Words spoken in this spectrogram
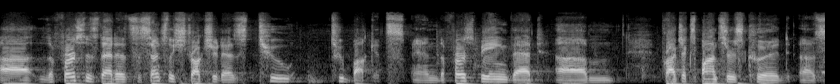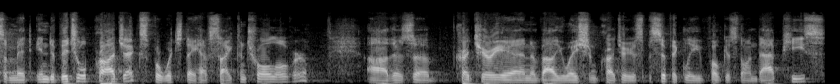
Uh, The first is that it's essentially structured as two, two buckets. And the first being that um, project sponsors could uh, submit individual projects for which they have site control over. Uh, There's a criteria and evaluation criteria specifically focused on that piece.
